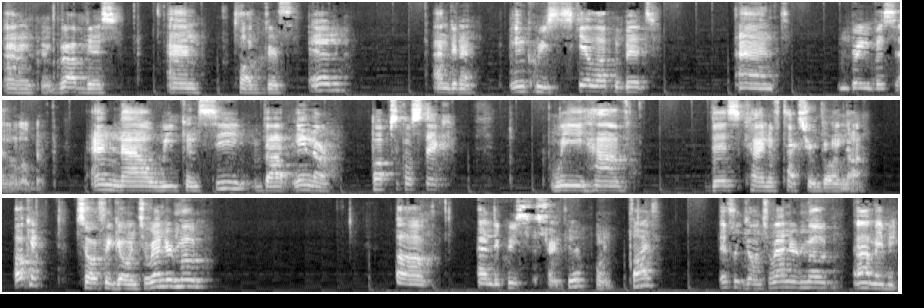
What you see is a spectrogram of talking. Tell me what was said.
and I'm gonna grab this and plug this in. I'm gonna increase the scale up a bit and bring this in a little bit. And now we can see that in our popsicle stick, we have this kind of texture going on. Okay, so if we go into rendered mode uh, and decrease the strength here, 0.5. If we go into rendered mode, uh, maybe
